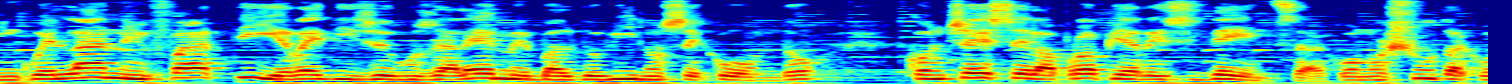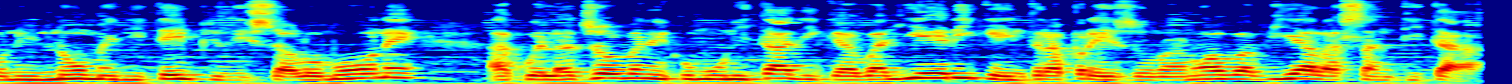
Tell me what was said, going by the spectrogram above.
In quell'anno infatti il re di Gerusalemme Baldovino II concesse la propria residenza, conosciuta con il nome di Tempio di Salomone, a quella giovane comunità di cavalieri che intraprese una nuova via alla santità,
